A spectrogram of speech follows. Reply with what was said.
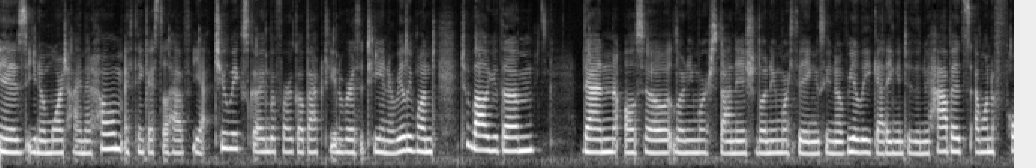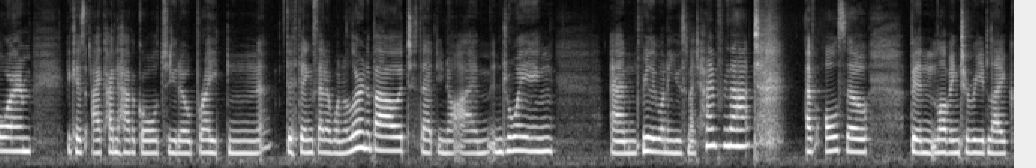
Is, you know, more time at home. I think I still have, yeah, two weeks going before I go back to university, and I really want to value them. Then also learning more Spanish, learning more things, you know, really getting into the new habits I want to form because I kind of have a goal to, you know, brighten the things that I want to learn about, that, you know, I'm enjoying, and really want to use my time for that. I've also been loving to read like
